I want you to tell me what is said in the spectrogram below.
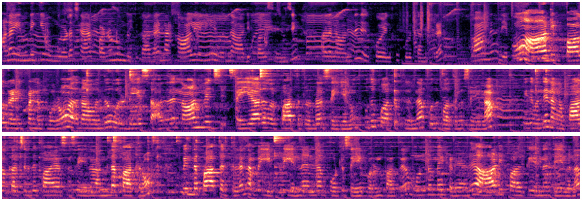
ஆனால் இன்றைக்கி உங்களோட ஷேர் பண்ணணுங்கிறதுக்காக நான் காலையிலேயே வந்து ஆடிப்பால் செஞ்சு அதை நான் வந்து கோயிலுக்கு கொடுத்து அனுப்புகிறேன் வாங்க அது எப்போ? ஆடிப்பால் ரெடி பண்ண போகிறோம் அதை நான் வந்து ஒரு டேஸ் அதாவது நான்வெஜ் செய்யாத ஒரு பாத்திரத்தில் தான் செய்யணும். புது பாத்திரத்தில் இருந்தால் புது பாத்திரம் செய்யலாம். இது வந்து நாங்கள் பால் காய்ச்சறது பாயாசம் செய்கிற அந்த பாத்திரம். இப்போ இந்த பாத்திரத்தில் நம்ம எப்படி என்னென்ன போட்டு செய்ய போகிறோம்னு பார்க்க ஒன்றுமே கிடையாது. ஆடிப்பாலுக்கு என்ன தேவைன்னா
